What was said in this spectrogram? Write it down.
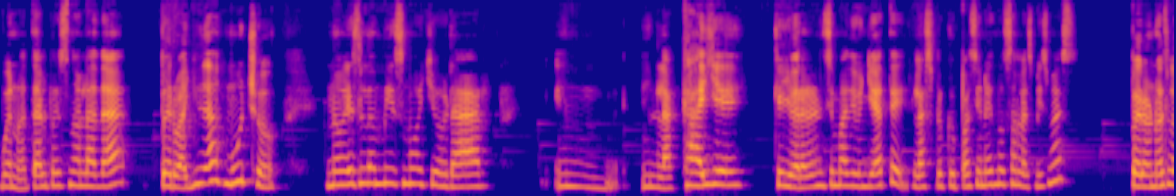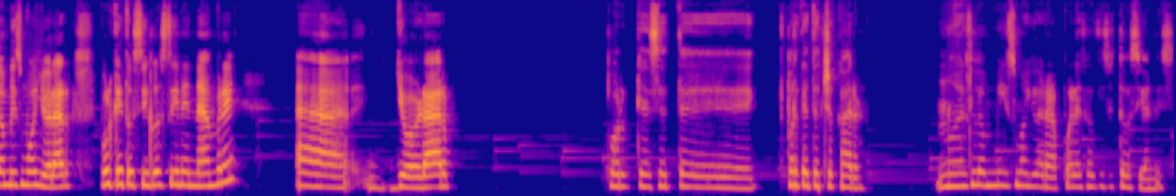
Bueno, tal vez no la da, pero ayuda mucho. No es lo mismo llorar en, la calle que llorar encima de un yate. Las preocupaciones no son las mismas, pero no es lo mismo llorar porque tus hijos tienen hambre a llorar porque se te porque te chocaron. No es lo mismo llorar por esas dos situaciones.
